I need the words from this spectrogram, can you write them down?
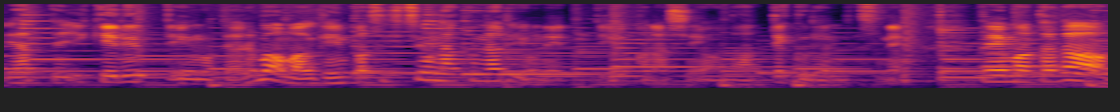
やっていけるっていうのであれば、まあ、原発必要なくなるよねっていう話にはなってくるんですね。でまあ、ただ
